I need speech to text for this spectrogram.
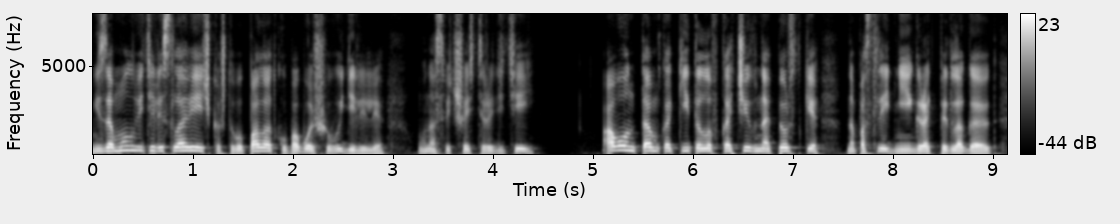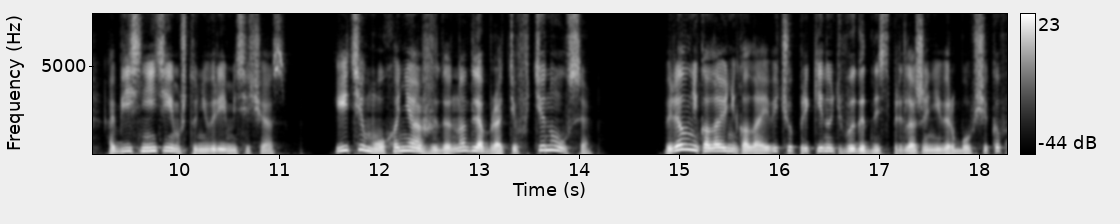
Не замолвите ли словечко, чтобы палатку побольше выделили? У нас ведь шестеро детей. А вон там какие-то ловкачи в наперстке на последнее играть предлагают. Объясните им, что не время сейчас. И Тимоха неожиданно для братьев втянулся. Велел Николаю Николаевичу прикинуть выгодность предложений вербовщиков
